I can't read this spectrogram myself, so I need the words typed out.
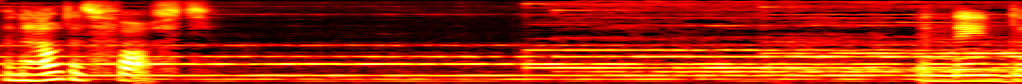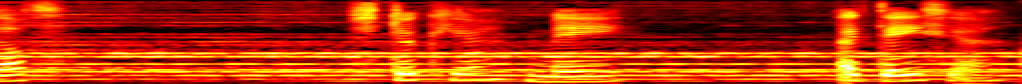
En houd dat vast. En neem dat stukje mee uit deze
